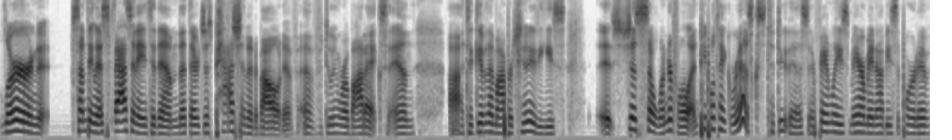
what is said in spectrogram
learn something that's fascinating to them that they're just passionate about of, of doing robotics and uh, to give them opportunities it's just so wonderful and people take risks to do this. Their families may or may not be supportive.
